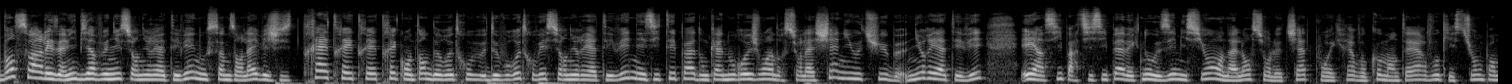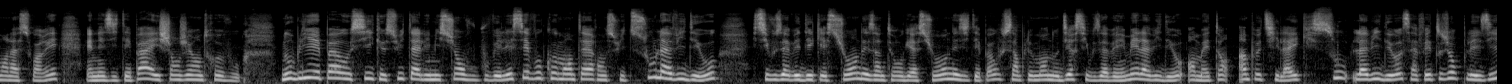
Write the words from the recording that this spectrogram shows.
Bonsoir les amis, bienvenue sur Nurea TV. Nous sommes en live et je suis très très très très contente de, vous retrouver sur Nurea TV. N'hésitez pas donc à nous rejoindre sur la chaîne YouTube Nurea TV et ainsi participer avec nous aux émissions en allant sur le chat pour écrire vos commentaires, vos questions pendant la soirée et n'hésitez pas à échanger entre vous. N'oubliez pas aussi que suite à l'émission, vous pouvez laisser vos commentaires ensuite sous la vidéo. Si vous avez des questions, des interrogations, n'hésitez pas ou simplement nous dire si vous avez aimé la vidéo en mettant un petit like sous la vidéo, ça fait toujours plaisir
